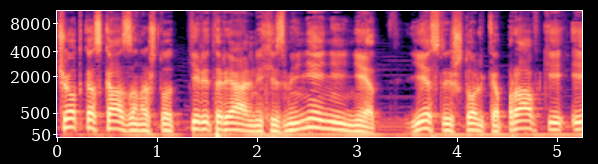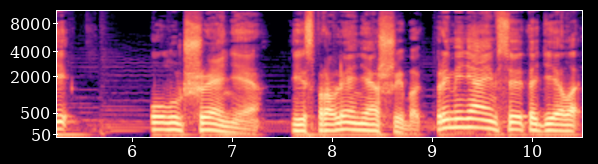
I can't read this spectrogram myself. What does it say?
Четко сказано, что территориальных изменений нет, есть лишь только правки и улучшения и исправление ошибок. Применяем все это дело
